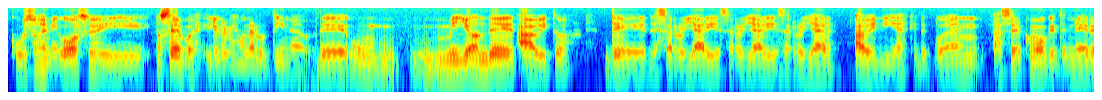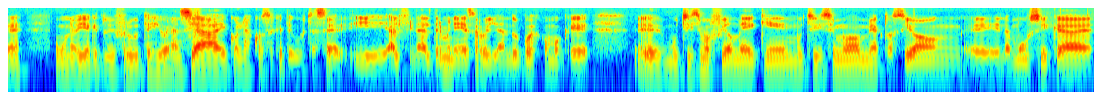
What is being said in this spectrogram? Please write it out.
cursos de negocios y no sé, pues yo creo que es una rutina de un millón de hábitos de desarrollar y desarrollar y desarrollar avenidas que te puedan hacer como que tener eh, una vida que tú disfrutes y balanceada y con las cosas que te gusta hacer. Y al final terminé desarrollando pues como que eh, muchísimo filmmaking, muchísimo mi actuación, eh, la música,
